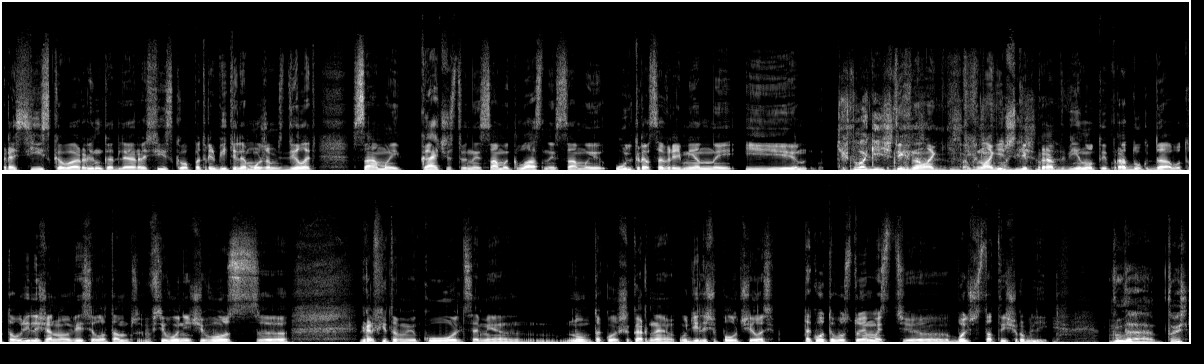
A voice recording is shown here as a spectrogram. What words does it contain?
российского российского рынка, для российского потребителя можем сделать самый качественный, самый классный, самый ультрасовременный и технологичный, технолог... технологически продвинутый продукт. Да, вот это удилище, оно весило там всего ничего с э, графитовыми кольцами. Ну, такое шикарное удилище получилось. Так вот, его стоимость э, больше 100 тысяч рублей. Да, то есть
